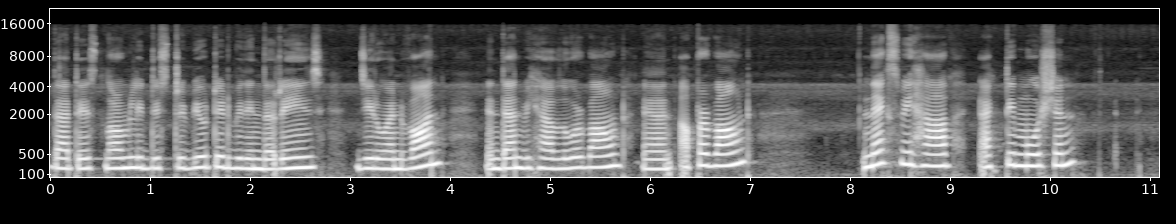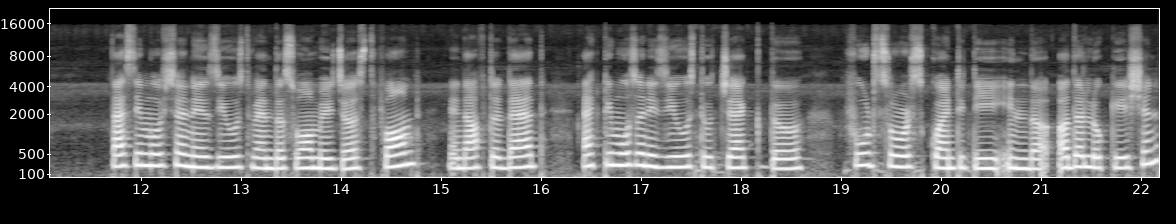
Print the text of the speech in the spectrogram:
that is normally distributed within the range 0 and 1 and then we have lower bound and upper bound. Next we have active motion. Passive motion is used when the swarm is just formed and after that active motion is used to check the food source quantity in the other location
